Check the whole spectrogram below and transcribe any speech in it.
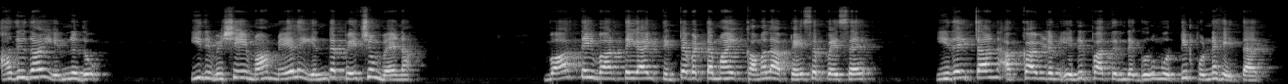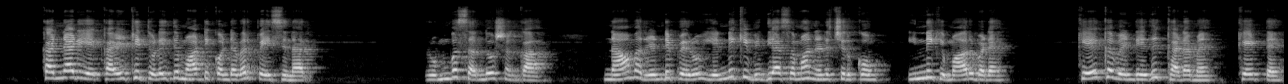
அதுதான் என்னதோ. இது விஷயமா மேலே எந்த பேச்சும் வேணாம். வார்த்தை வார்த்தையாய் திட்டவட்டமாய் கமலா பேச பேச இதைத்தான் அக்காவிடம் எதிர்பார்த்திருந்த குருமூர்த்தி புன்னகைத்தார். கண்ணாடியை கழற்றி துடைத்து மாட்டிக்கொண்டவர் பேசினார். ரொம்ப சந்தோஷங்க்கா நாம ரெண்டு பேரும் என்னைக்கு வித்தியாசமா நினைச்சிருக்கோம்? இன்னைக்கு மாறுபட. கேட்க வேண்டியது கடமை. கேட்டேன்.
